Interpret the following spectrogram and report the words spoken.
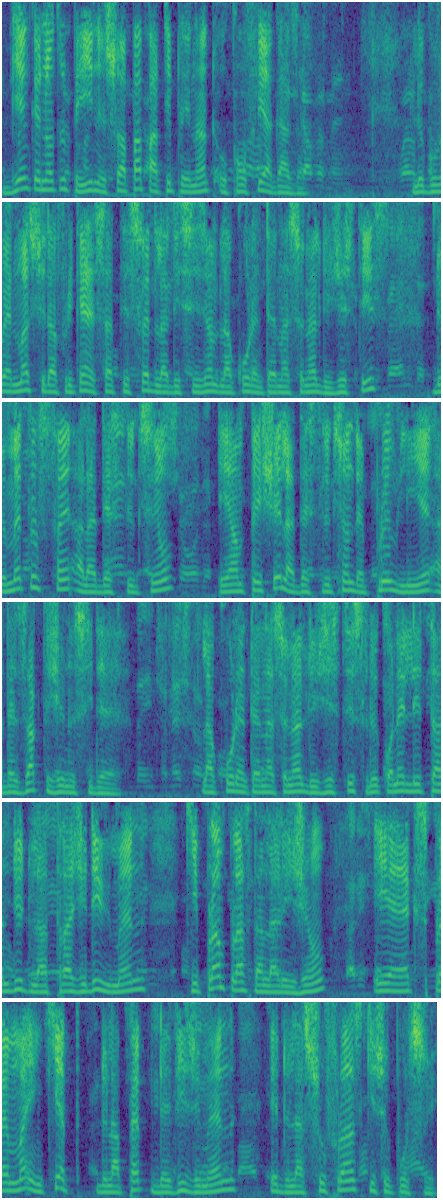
bien que notre pays ne soit pas partie prenante au conflit à Gaza. Le gouvernement sud-africain est satisfait de la décision de la Cour internationale de justice de mettre fin à la destruction et empêcher la destruction des preuves liées à des actes génocidaires. La Cour internationale de justice reconnaît l'étendue de la tragédie humaine qui prend place dans la région et est extrêmement inquiète de la perte des vies humaines et de la souffrance qui se poursuit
